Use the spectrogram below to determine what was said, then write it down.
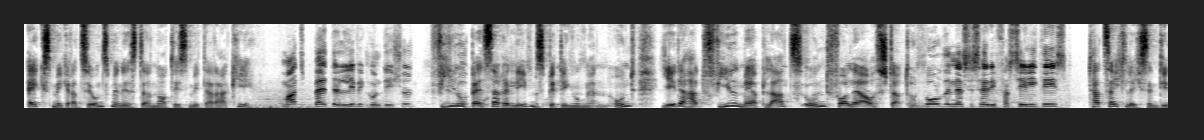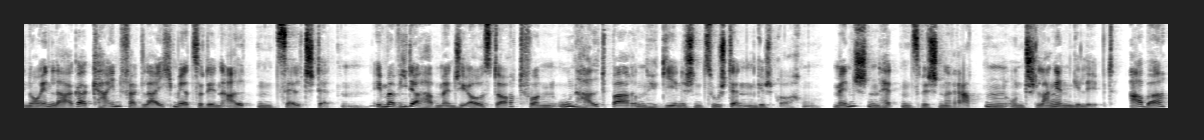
Ex-Migrationsminister Notis Mitaraki. Viel bessere Lebensbedingungen und jeder hat viel mehr Platz und volle Ausstattung. Tatsächlich sind die neuen Lager kein Vergleich mehr zu den alten Zeltstätten. Immer wieder haben NGOs dort von unhaltbaren hygienischen Zuständen gesprochen. Menschen hätten zwischen Ratten und Schlangen gelebt. Aber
